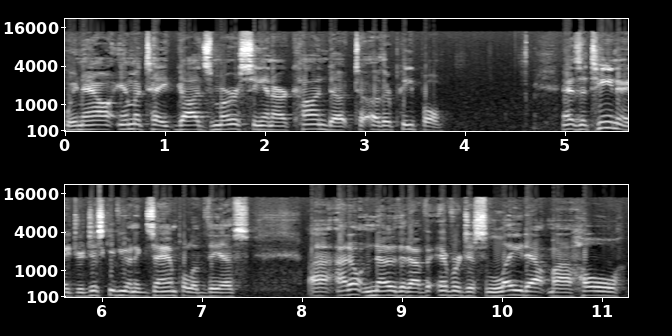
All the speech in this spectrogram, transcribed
We now imitate God's mercy in our conduct to other people. As a teenager, just give you an example of this. I don't know that I've ever just laid out my whole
